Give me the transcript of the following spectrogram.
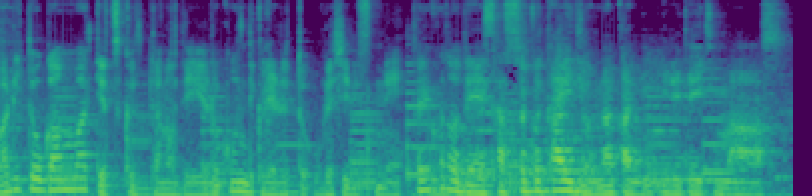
割と頑張って作ったので喜んでくれると嬉しいですね。ということで、早速胎児を中に入れていきます。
